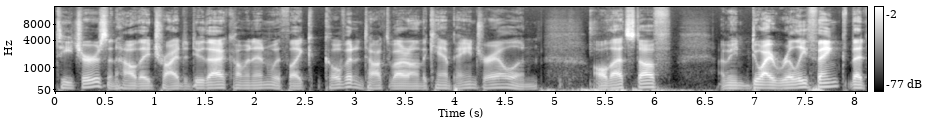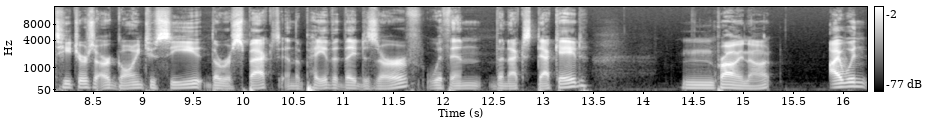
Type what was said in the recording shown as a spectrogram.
teachers and how they tried to do that coming in with like COVID and talked about it on the campaign trail and all that stuff. I mean, do I really think that teachers are going to see the respect and the pay that they deserve within the next decade? mm, probably not I would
